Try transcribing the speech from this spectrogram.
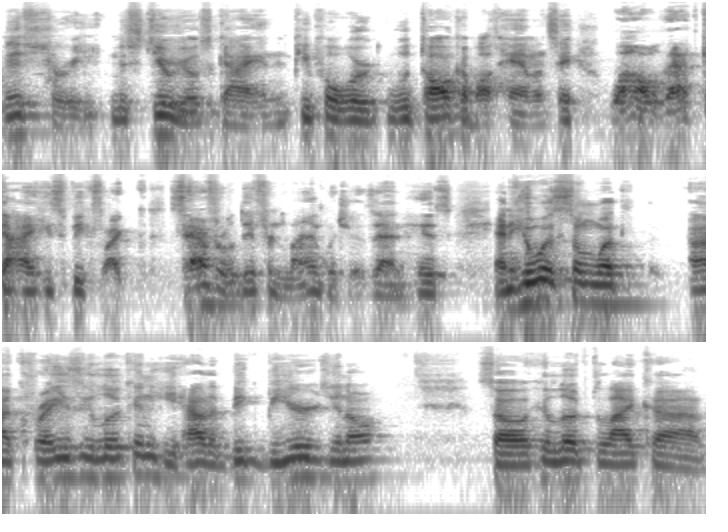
mystery, mysterious guy, and people were, would talk about him and say, "Wow, that guy he speaks like several different languages." And his and he was somewhat uh, crazy looking. He had a big beard, you know, so he looked like a,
